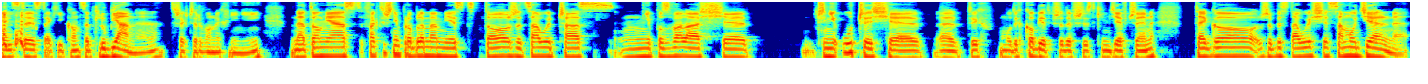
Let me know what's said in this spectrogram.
więc to jest taki koncept lubiany trzech czerwonych linii. Natomiast faktycznie problemem jest to, że cały czas nie pozwala się czy nie uczy się e, tych młodych kobiet, przede wszystkim dziewczyn, tego, żeby stały się samodzielne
